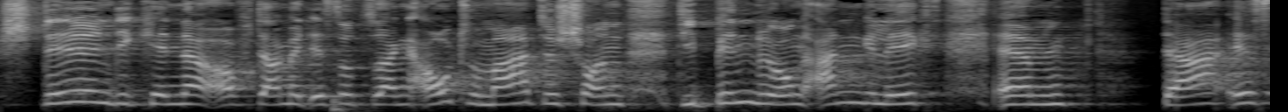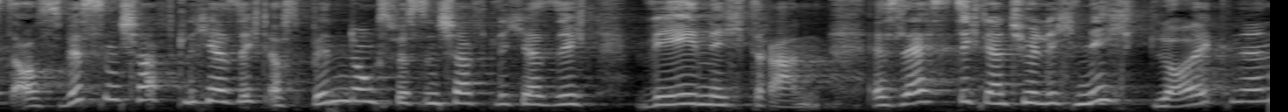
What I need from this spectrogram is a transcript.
stillen die Kinder oft. Damit ist sozusagen automatisch schon die Bindung angelegt. Ähm, da ist aus wissenschaftlicher Sicht, aus bindungswissenschaftlicher Sicht wenig dran. Es lässt sich natürlich nicht leugnen,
